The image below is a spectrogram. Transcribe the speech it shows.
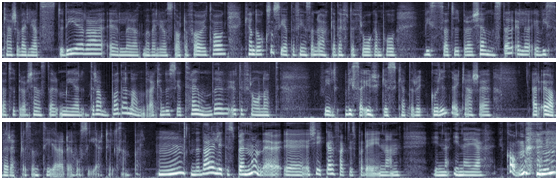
kanske väljer att studera eller att man väljer att starta företag. Kan du också se att det finns en ökad efterfrågan på vissa typer av tjänster eller är vissa typer av tjänster mer drabbade än andra? Kan du se trender utifrån att vissa yrkeskategorier kanske är överrepresenterade hos er till exempel? Mm, det där är lite spännande. Eh, jag kikade faktiskt på det innan, innan, innan jag kom. Mm.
